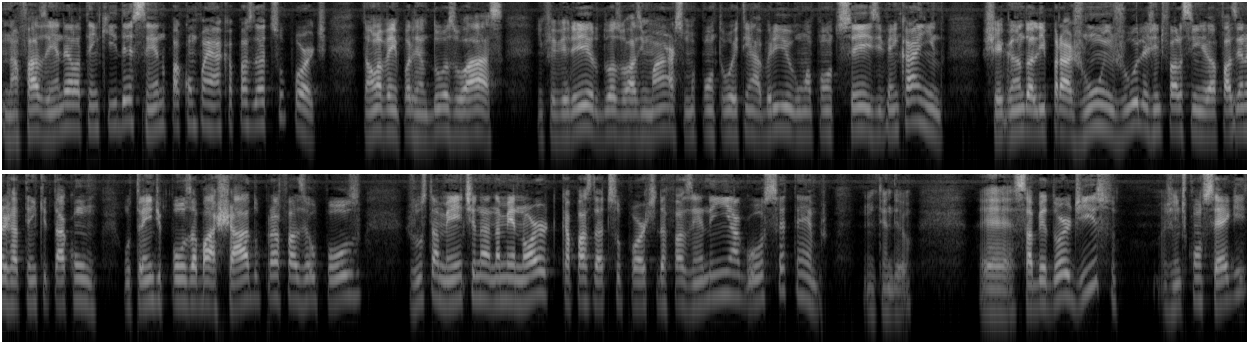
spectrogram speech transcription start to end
na fazenda ela tem que ir descendo para acompanhar a capacidade de suporte. Então ela vem, por exemplo, duas UAs em fevereiro, duas UAs em março, 1.8 em abril, 1.6 e vem caindo. Chegando ali para junho, julho, a gente fala assim, a fazenda já tem que estar tá com o trem de pouso abaixado para fazer o pouso justamente na, na, menor capacidade de suporte da fazenda em agosto, setembro, entendeu? É, sabedor disso, a gente consegue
